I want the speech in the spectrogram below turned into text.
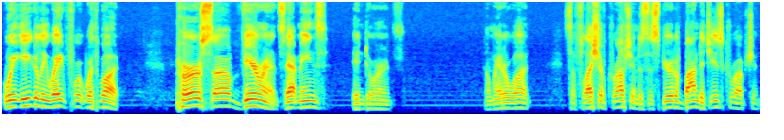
we eagerly wait for it with what? Perseverance. That means endurance. No matter what. It's the flesh of corruption. It's the spirit of bondage is corruption.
